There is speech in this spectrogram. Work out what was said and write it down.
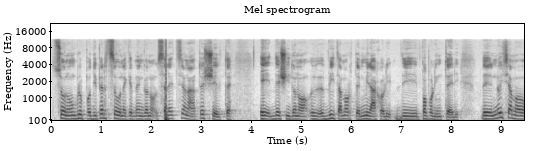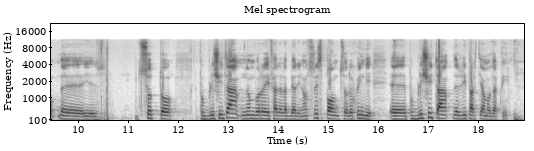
sono un gruppo di persone che vengono selezionate e scelte e decidono eh, vita, morte e miracoli di popoli interi. Eh, noi siamo eh, sotto pubblicità, non vorrei fare arrabbiare i nostri sponsor, quindi pubblicità, ripartiamo da qui.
